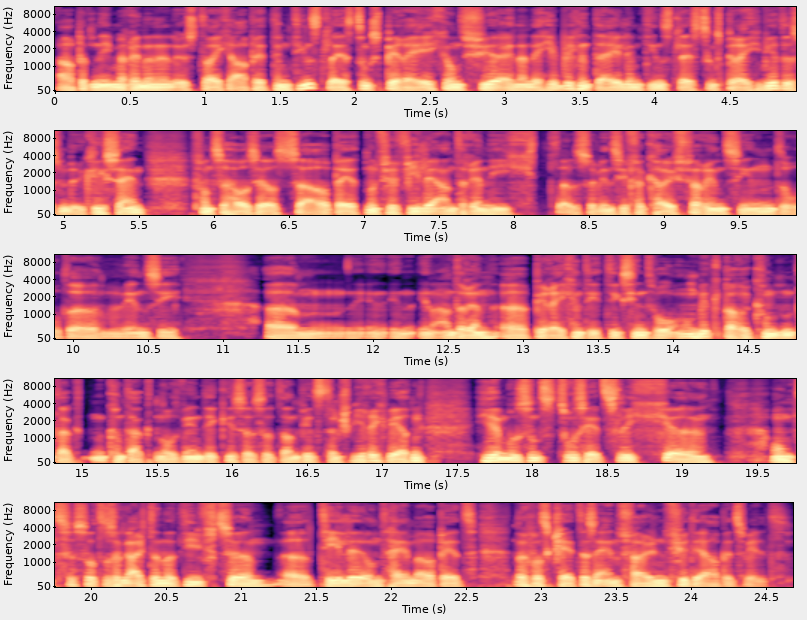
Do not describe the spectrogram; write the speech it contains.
Arbeitnehmerinnen in Österreich arbeiten im Dienstleistungsbereich und für einen erheblichen Teil im Dienstleistungsbereich wird es möglich sein, von zu Hause aus zu arbeiten, für viele andere nicht. Also wenn Sie Verkäuferin sind oder wenn Sie in, in anderen äh, Bereichen tätig sind, wo unmittelbarer Kundenkontakt notwendig ist. Also dann wird es dann schwierig werden. Hier muss uns zusätzlich äh, und sozusagen alternativ zur äh, Tele- und Heimarbeit noch was Gescheites einfallen für die Arbeitswelt.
